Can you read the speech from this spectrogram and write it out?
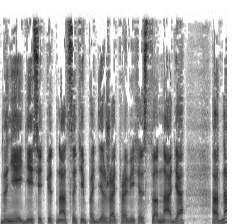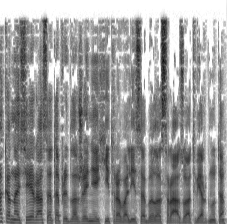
дней 10-15 и поддержать правительство Надя, однако на сей раз это предложение хитрого лиса было сразу отвергнуто.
